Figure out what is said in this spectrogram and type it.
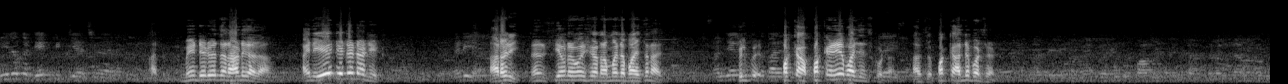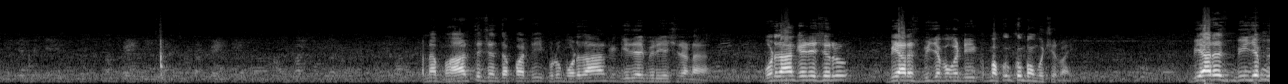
డేట్ కదా మెయిన్ డేట్ అయితే రాడు కదా. ఆయన ఏ డేట్ అంటే ఆ డేట్. రెడీ. నేను సీఎం రమేష్ గారు రమ్మని బాధ్యత నాది. పిలిపి పక్క పక్క ఏ బాధ్యత తీసుకుంటా? అది పక్క హండ్రెడ్ పర్సెంట్. అన్న భారతీయ జనతా పార్టీ ఇప్పుడు మూడదానికి గిదే మీరు చేసిరన్న. మూడదానికి ఏం చేశారు బీఆర్ఎస్ బీజేపీ ఒకటి కుంకుమం వచ్చారు బీఆర్ఎస్ బీజేపీ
